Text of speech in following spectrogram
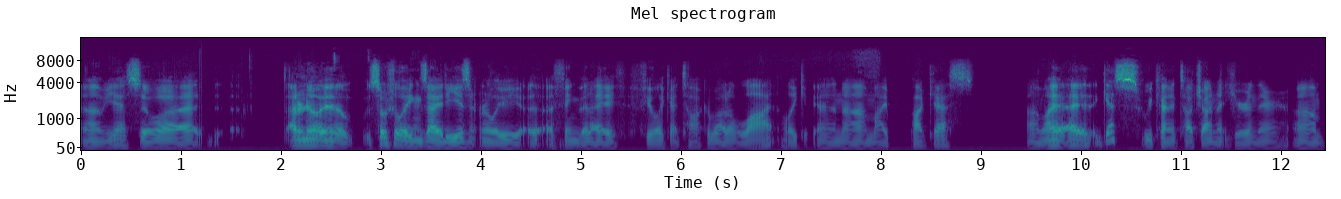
Um, yeah, so uh, I don't know. Uh, social anxiety isn't really a, a thing that I feel like I talk about a lot, like in uh, my podcasts. Um, I, I guess we kind of touch on it here and there. Um,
